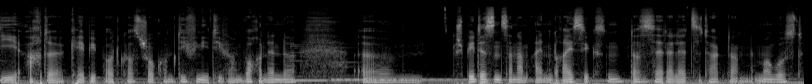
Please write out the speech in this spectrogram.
die achte KP Podcast Show kommt definitiv am Wochenende. Ähm, spätestens dann am 31. Das ist ja der letzte Tag dann im August.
